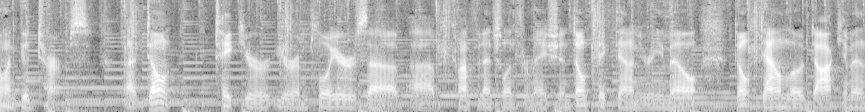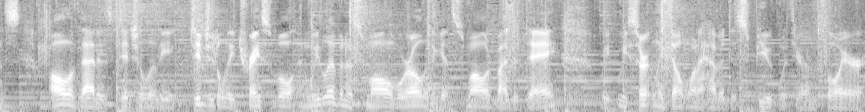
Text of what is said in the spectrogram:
on good terms. Uh, don't take your, your employer's uh, uh, confidential information. Don't take down your email. Don't download documents. All of that is digitally, digitally traceable, and we live in a small world and it gets smaller by the day. We, we certainly don't want to have a dispute with your employer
